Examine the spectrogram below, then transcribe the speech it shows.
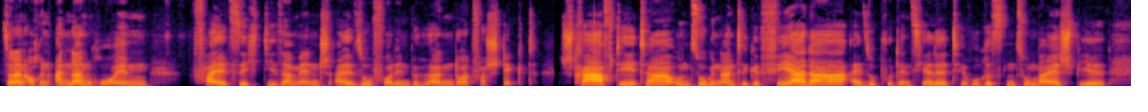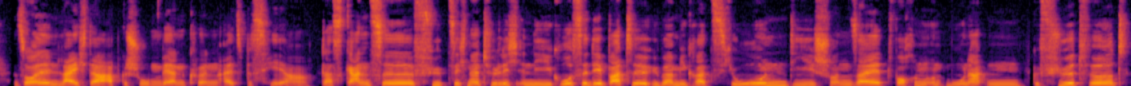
sondern auch in anderen Räumen, falls sich dieser Mensch also vor den Behörden dort versteckt. Straftäter und sogenannte Gefährder, also potenzielle Terroristen zum Beispiel, sollen leichter abgeschoben werden können als bisher. Das Ganze fügt sich natürlich in die große Debatte über Migration, die schon seit Wochen und Monaten geführt wird.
